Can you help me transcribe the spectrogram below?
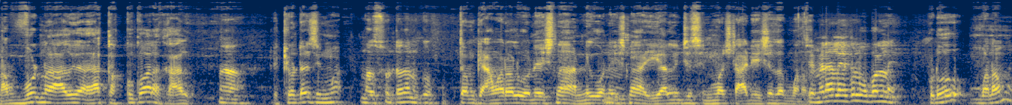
నవ్వుడు కాదు కదా కక్కుకోవాలా కాదు? ఆ, ఎట్లుంటుంది సినిమా? మస్తు ఉంటుంది అనుకో. మొత్తం కెమెరాలు కొనేసిన అన్ని కొనేసిన ఇవాళ నుంచి సినిమా స్టార్ట్ చేసేద్దాం మనం. కెమెరాలు అయితే లోపలనే. ఇప్పుడు మనం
